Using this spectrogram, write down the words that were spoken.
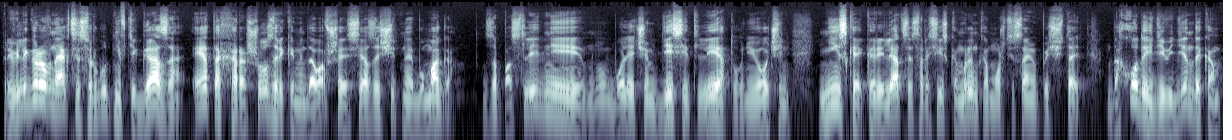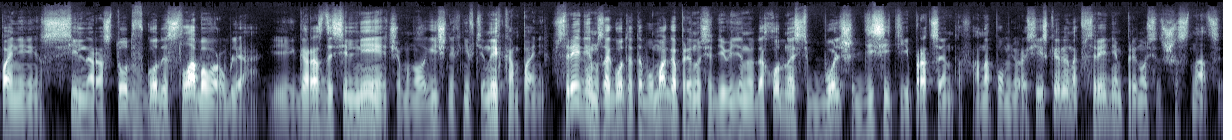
Привилегированные акции Сургут-Нефтегаза – это хорошо зарекомендовавшаяся защитная бумага. За последние ну, более чем 10 лет у нее очень низкая корреляция с российским рынком, можете сами посчитать. Доходы и дивиденды компании сильно растут в годы слабого рубля и гораздо сильнее, чем аналогичных нефтяных компаний. В среднем за год эта бумага приносит дивидендную доходность больше 10%. А напомню, российский рынок в среднем приносит 16%.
